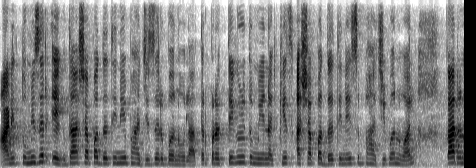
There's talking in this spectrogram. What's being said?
आणि तुम्ही जर एकदा अशा पद्धतीने भाजी जर बनवला तर प्रत्येक वेळी तुम्ही नक्कीच अशा पद्धतीनेच भाजी बनवाल. कारण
